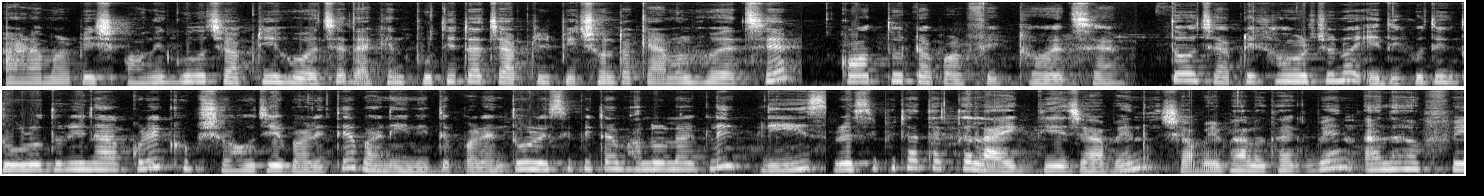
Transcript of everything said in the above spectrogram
আর আমার বেশ অনেকগুলো চাপড়ি হয়েছে। দেখেন প্রতিটা চাপড়ির পিছনটা কেমন হয়েছে? কতটা পারফেক্ট হয়েছে। তো চাপটি খাওয়ার জন্য এদিক ওদিক দৌড়োদৌড়ি না করে খুব সহজে বাড়িতে বানিয়ে নিতে পারেন। তো রেসিপিটা ভালো লাগলে প্লিজ রেসিপিটাতে একটা লাইক দিয়ে যাবেন। সবাই ভালো থাকবেন। আল্লাহ হাফিজ।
